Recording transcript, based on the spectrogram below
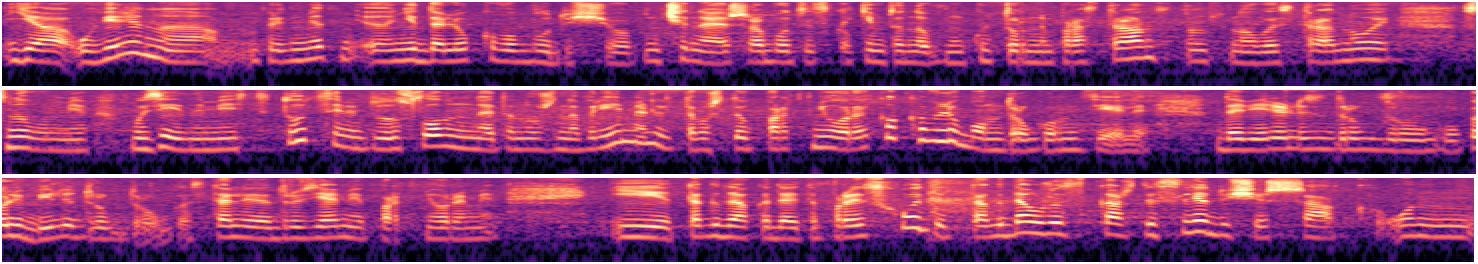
Я уверена, предмет э, недалекого будущего. Начинаешь работать с каким-то новым культурным пространством, с новой страной, с новыми музейными институциями. Безусловно, на это нужно время для того, чтобы партнеры, как и в любом другом деле, доверились друг другу, полюбили друг друга, стали друзьями и партнерами. И тогда, когда это происходит, тогда уже каждый следующий шаг, он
